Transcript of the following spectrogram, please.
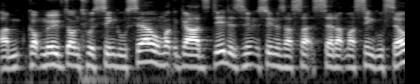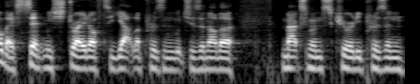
I got moved onto a single cell. And what the guards did, as soon, as soon as I set up my single cell, they sent me straight off to Yatala Prison, which is another maximum security prison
